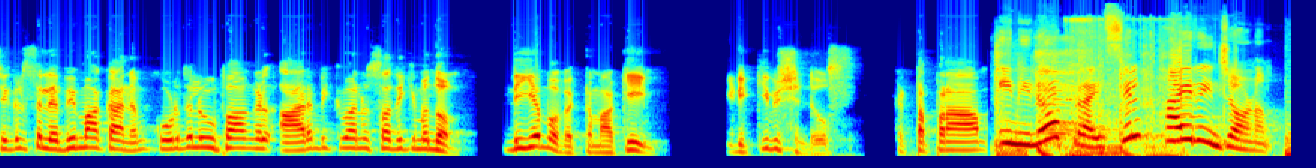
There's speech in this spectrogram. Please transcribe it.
ചികിത്സ ലഭ്യമാക്കാനും കൂടുതൽ വിഭാഗങ്ങൾ ആരംഭിക്കുവാനും സാധിക്കുമെന്നും ഡി വ്യക്തമാക്കി. Idukki vision news Kattappana. ഇനി ലോ പ്രൈസിൽ ഹൈ റേഞ്ച് ഓണം.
